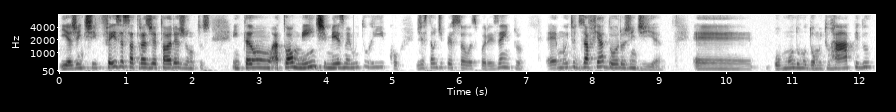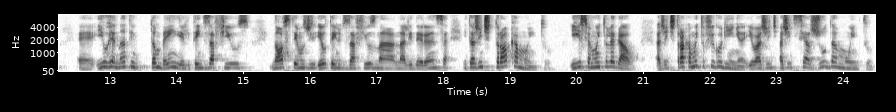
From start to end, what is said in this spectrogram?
E a gente fez essa trajetória juntos. Então, atualmente mesmo é muito rico. Gestão de pessoas, por exemplo, é muito desafiador hoje em dia. É, o mundo mudou muito rápido é, e o Renan tem, também ele tem desafios. Nós temos, eu tenho desafios na, na liderança. Então a gente troca muito. E isso é muito legal. A gente troca muito figurinha e a gente, a gente se ajuda muito.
